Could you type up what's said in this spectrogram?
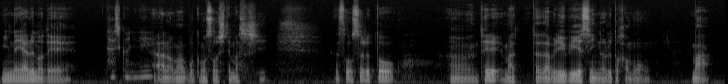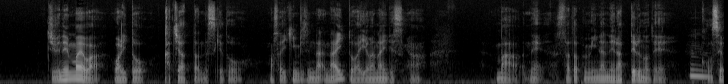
みんなやるので確かにね。あの、まあ、僕もそうしてますし。そうすると、うんテレまあ、WBS に乗るとかもまあ10年前は割と価値あったんですけど、まあ、最近別になないとは言わないですがまあねスタートアップみんな狙ってるので、うんこうせ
